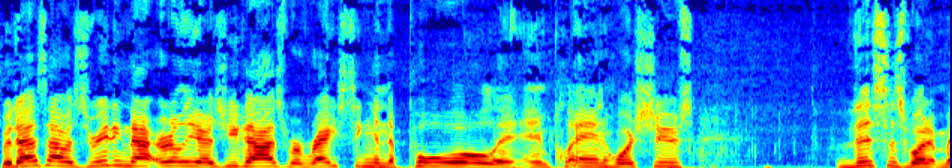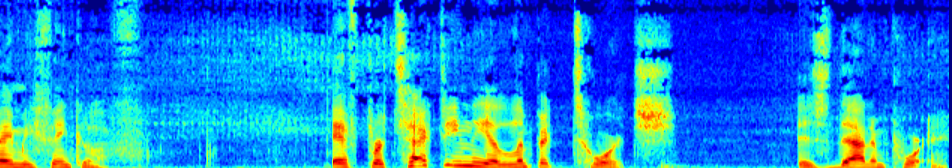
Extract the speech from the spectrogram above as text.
But as I was reading that earlier, as you guys were racing in the pool and, and playing horseshoes, this is what it made me think of. If protecting the Olympic torch is that important,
